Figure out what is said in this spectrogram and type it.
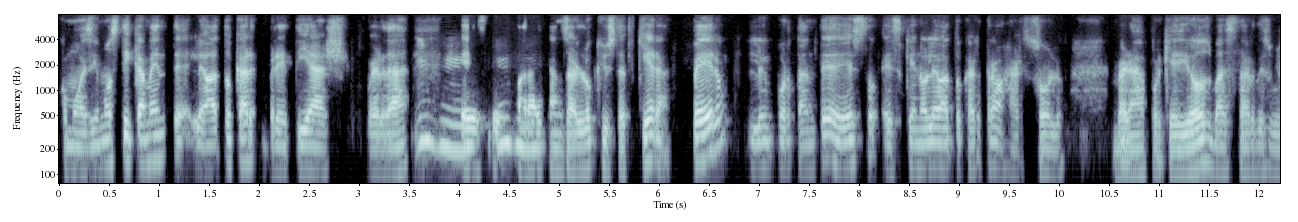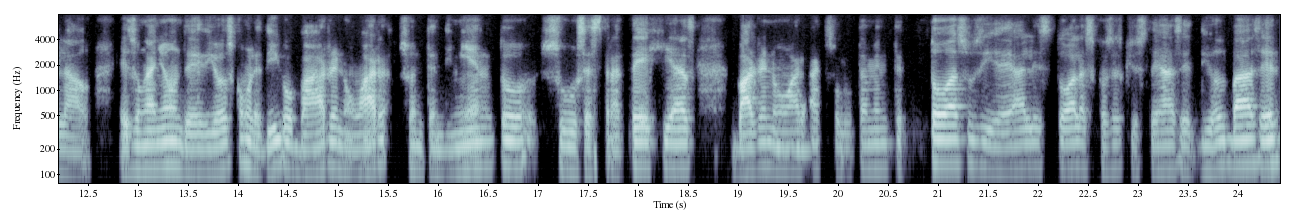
como decimos ticamente, le va a tocar bretear, ¿verdad? Este, para alcanzar lo que usted quiera. Pero lo importante de esto es que no le va a tocar trabajar solo, ¿verdad? Porque Dios va a estar de su lado. Es un año donde Dios, como les digo, va a renovar su entendimiento, sus estrategias, va a renovar absolutamente todas sus ideales, todas las cosas que usted hace. Dios va a hacer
